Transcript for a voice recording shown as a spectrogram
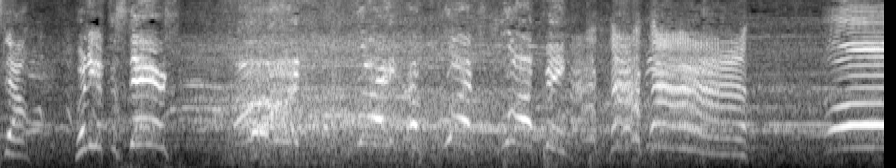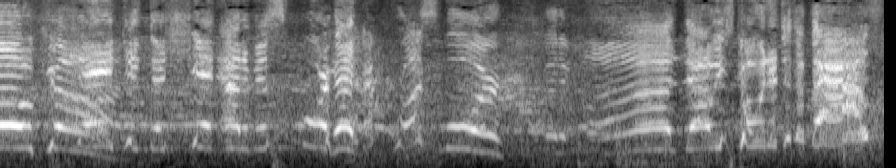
Max now. Running up the stairs. Oh, right across, dropping. oh, God. Taking the shit out of his forehead across more. Uh, now he's going into the mouth.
